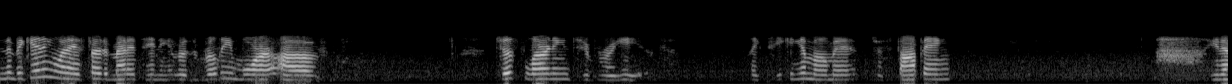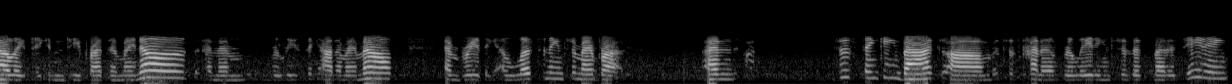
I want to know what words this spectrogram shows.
in the beginning when I started meditating, it was really more of just learning to breathe like taking a moment, just stopping, you know, like taking a deep breath in my nose and then releasing out of my mouth and breathing and listening to my breath. And just thinking back, um, just kind of relating to this meditating,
